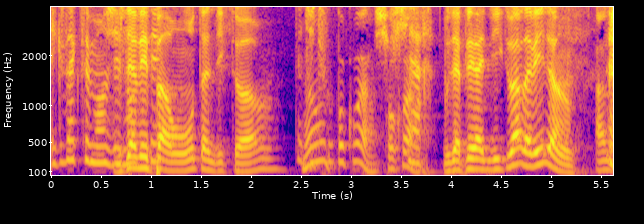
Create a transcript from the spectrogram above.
Exactement. j'ai Vous n'avez lancé- pas honte, Anne Victoire? Pas Non, du tout. pourquoi? Je suis Pourquoi? fière. Vous appelez Anne Victoire, David? Ah non,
